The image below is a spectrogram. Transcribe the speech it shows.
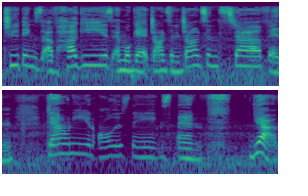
two things of Huggies and we'll get Johnson & Johnson stuff and Downy and all those things. And yeah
